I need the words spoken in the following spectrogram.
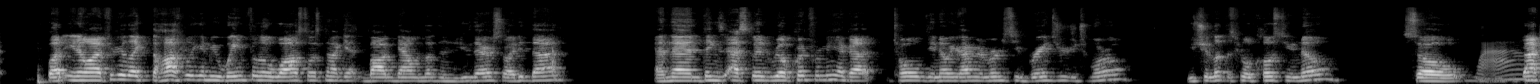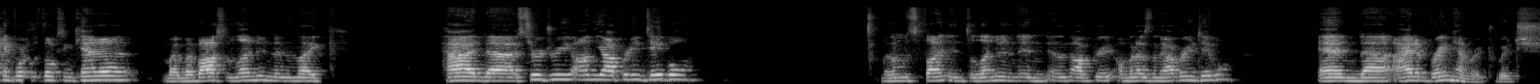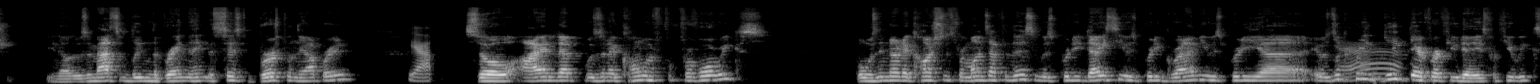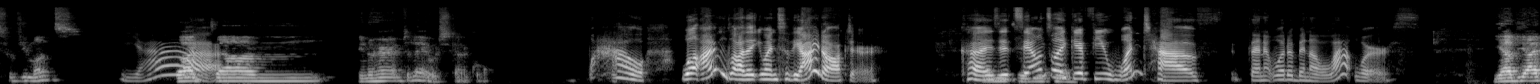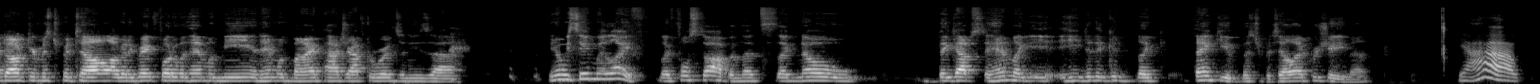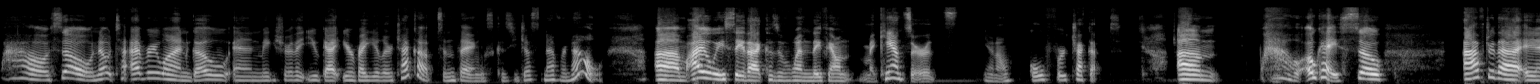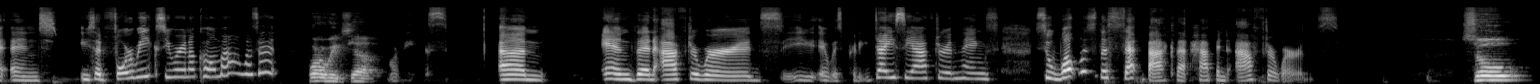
But you know, I figured like the hospital is gonna be waiting for a little while, so let's not get bogged down with nothing to do there. So I did that. And then things escalated real quick for me. I got told, you know, you're having an emergency brain surgery tomorrow. You should let the people close to you know. So wow. back and forth with folks in Canada, my, my boss in London, and like had uh, surgery on the operating table. My mom was fine into London and, and operate, when I was on the operating table. And uh, I had a brain hemorrhage, which, you know, there was a massive bleed in the brain. I think the cyst burst when they operated. Yeah. So I ended up was in a coma for, for four weeks, but was in under consciousness for months after this. It was pretty dicey. It was pretty grimy. It was pretty. uh It was looking pretty bleak there for a few days, for a few weeks, for a few months. Yeah. But um, you know, here I am today, which is kind of cool. wow. Well, I'm glad that you went to the eye doctor. Cause it sounds like if you wouldn't have, then it would have been a lot worse. Yeah, the eye doctor, Mr. Patel. I got a great photo with him, with me, and him with my eye patch afterwards. And he's, uh, you know, he saved my life, like full stop. And that's like no big ups to him. Like he, he did a good, like, thank you, Mr. Patel. I appreciate you, man. Yeah. Wow. So, note to everyone go and make sure that you get your regular checkups and things because you just never know. Um, I always say that because of when they found my cancer. It's, you know, go for checkups. Um, wow. Okay. So, after that, and you said four weeks you were in a coma, was it? Four weeks, yeah. Four weeks. Um, and then afterwards, it was pretty dicey after and things. So, what was the setback that happened afterwards? So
